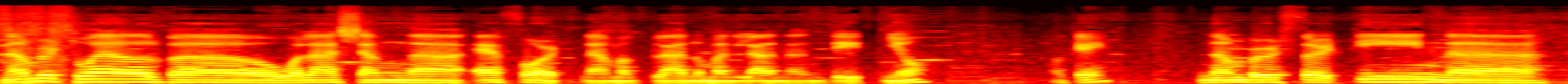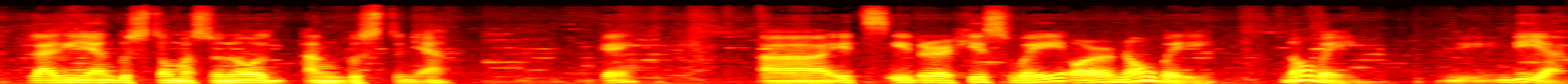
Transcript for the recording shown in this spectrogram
Number 12, uh, wala siyang uh, effort na magplano man lang ng date nyo. Okay? Number 13, uh, lagi niyang gustong masunod ang gusto niya. Okay? Uh, it's either his way or no way. No way. Hindi, hindi yan.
